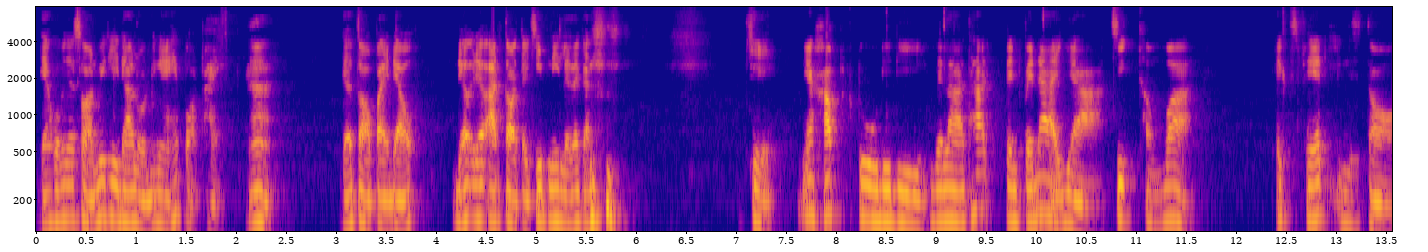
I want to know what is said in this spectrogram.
เดี๋ยวผมจะสอนวิธีดาวน์โหลดยังไงให้ปลอดภัย อ่า เดี๋ยวต่อไปเดี๋ยวเดี๋ยวเดี๋ยวอัดต่อจากคลิปนี้เลยแล้วกัน โอเค เนี่ยครับ ดูดีๆ เวลาถ้าเป็นไปได้อย่าคลิกคำว่า express install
